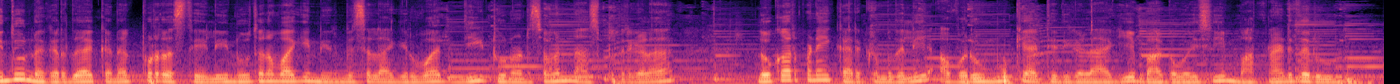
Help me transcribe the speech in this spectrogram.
ಇಂದು ನಗರದ ಕನಕಪುರ ರಸ್ತೆಯಲ್ಲಿ ನೂತನವಾಗಿ ನಿರ್ಮಿಸಲಾಗಿರುವ ದಿ ಟೂ ನಾಟ್ ಸೆವೆನ್ ಆಸ್ಪತ್ರೆಗಳ ಲೋಕಾರ್ಪಣೆ ಕಾರ್ಯಕ್ರಮದಲ್ಲಿ ಅವರು ಮುಖ್ಯ ಅತಿಥಿಗಳಾಗಿ ಭಾಗವಹಿಸಿ ಮಾತನಾಡಿದರು.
